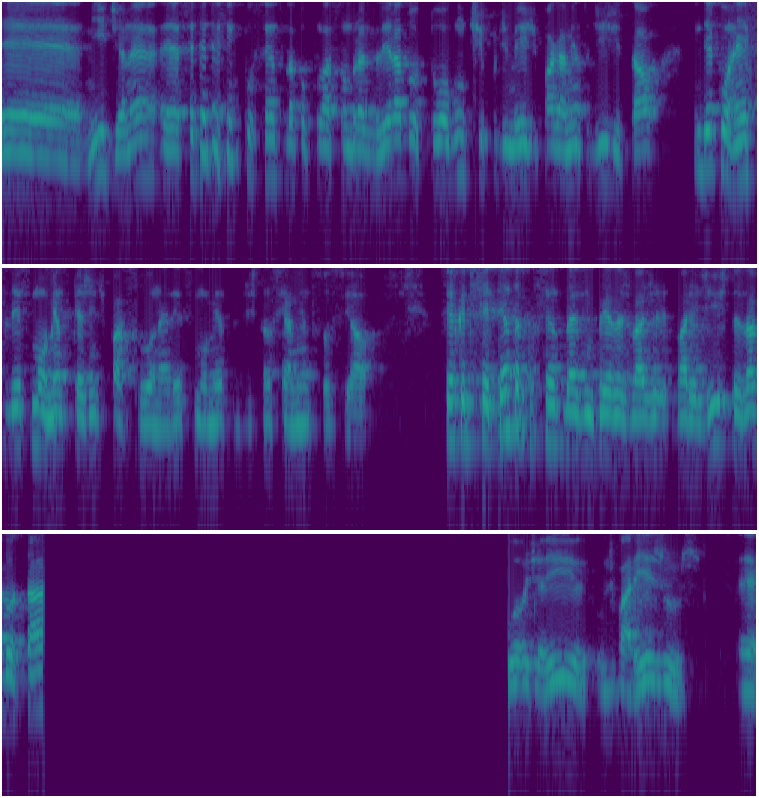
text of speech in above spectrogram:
é, mídia, né, é, 75% da população brasileira adotou algum tipo de meio de pagamento digital em decorrência desse momento que a gente passou, né, desse momento de distanciamento social. Cerca de 70% das empresas varejistas adotaram hoje aí os varejos é,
